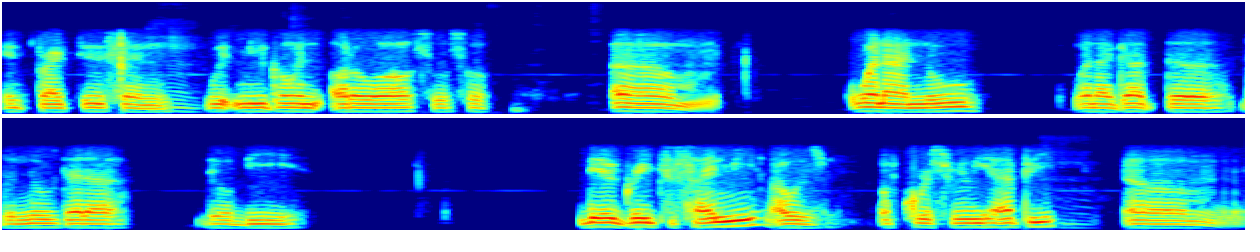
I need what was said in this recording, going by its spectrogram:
in practice and Mhm. with me going Ottawa also. So um when I knew when I got the the news that uh they'll be they agreed to sign me, I was of course really happy. Um Mhm.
